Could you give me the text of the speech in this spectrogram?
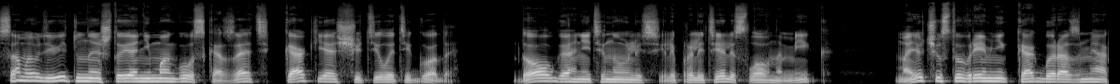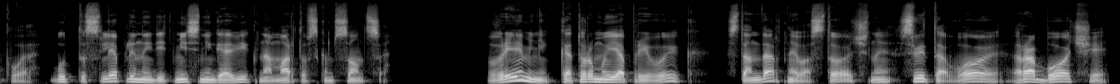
Самое удивительное, что я не могу сказать, как я ощутил эти годы. Долго они тянулись или пролетели словно миг. Мое чувство времени как бы размякло, будто слепленный детьми снеговик на мартовском солнце. Времени, к которому я привык, стандартное восточное, световое, рабочее,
